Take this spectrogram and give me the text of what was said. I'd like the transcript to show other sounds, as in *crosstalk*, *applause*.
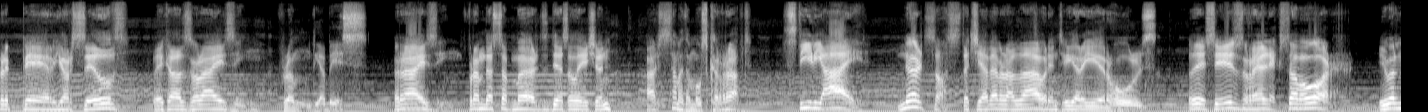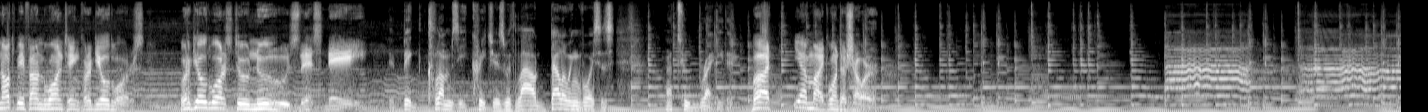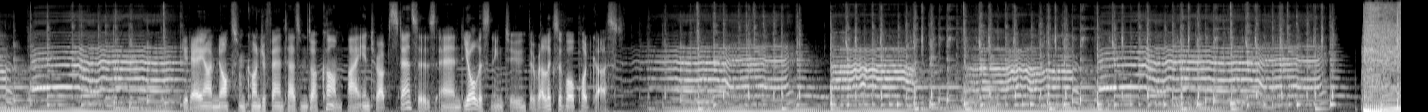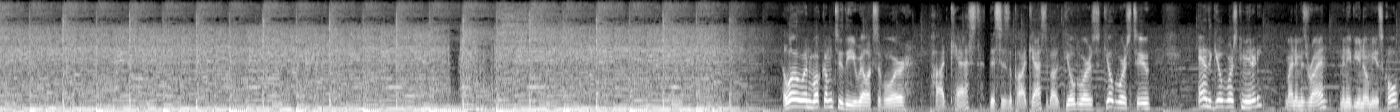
Prepare yourselves, because rising from the abyss, rising from the submerged desolation, are some of the most corrupt, steely eyed nerdsos that you have ever allowed into your ear holes. This is Relics of Orr. You will not be found wanting for Guild Wars or Guild Wars 2 news this day. They're big, clumsy creatures with loud, bellowing voices. Not too bright either. But you might want a shower. G'day, I'm Nox from ConjurePhantasm.com. I interrupt stances, and you're listening to the Relics of Orr podcast. Hello and welcome to the Relics of Orr podcast. This is the podcast about Guild Wars, Guild Wars 2, and the Guild Wars community. My name is Ryan. Many of you know me as Cole.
